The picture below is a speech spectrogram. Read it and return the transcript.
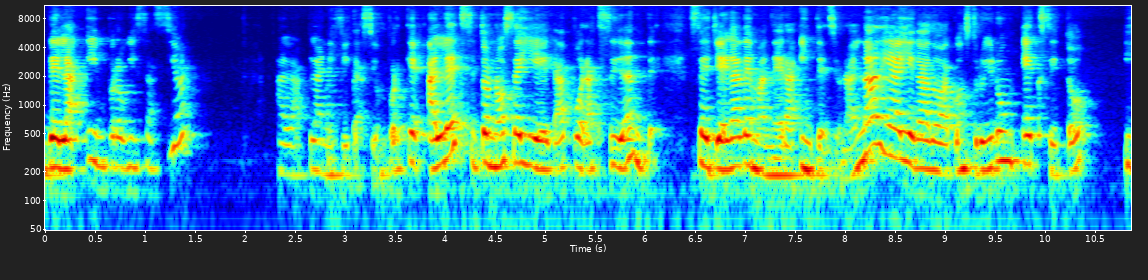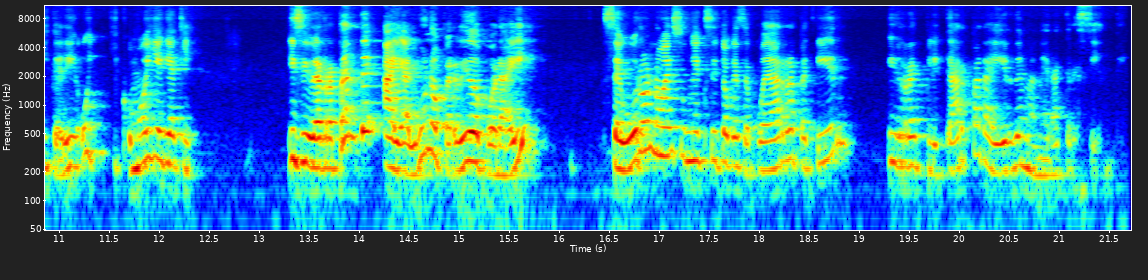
de la improvisación a la planificación, porque al éxito no se llega por accidente, se llega de manera intencional. Nadie ha llegado a construir un éxito y que diga, uy, ¿y cómo llegué aquí? Y si de repente hay alguno perdido por ahí, seguro no es un éxito que se pueda repetir y replicar para ir de manera creciente.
